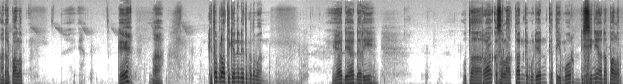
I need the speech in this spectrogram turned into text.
Ada palep. Oke nah kita perhatikan ini teman-teman. Ya dia dari utara ke selatan kemudian ke timur. Di sini ada palep.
